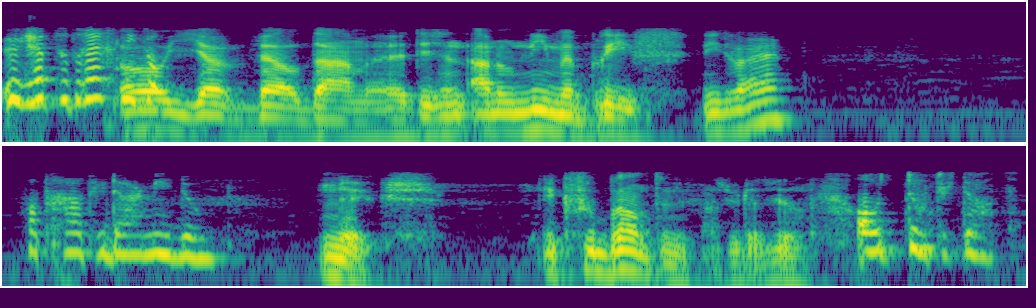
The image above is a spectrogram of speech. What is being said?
U hebt het recht niet op... Oh, jawel, dame. Het is een anonieme brief, nietwaar? Wat gaat u daarmee doen? Niks. Ik verbrand hem, als u dat wilt. Oh, doet u dat?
